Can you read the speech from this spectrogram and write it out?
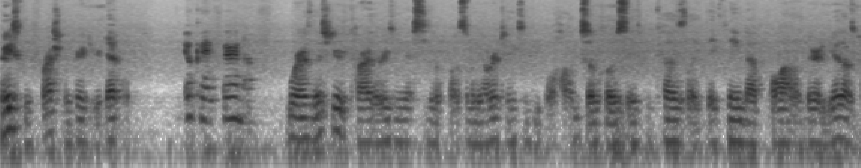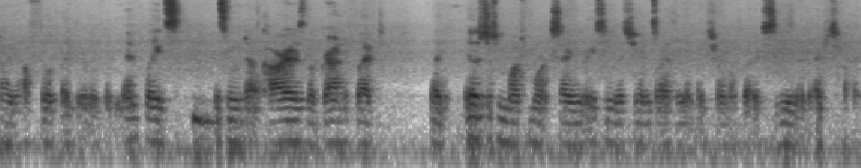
basically fresh compared to your dead ones. Okay, fair enough. Whereas this year's car, the reason you guys see so many overtakes and people hug so closely is because like they cleaned up a lot of the dirty air that was coming off. Looked like they were over the end plates. Mhm. They smoothed out cars, the ground deflect. Like it was just much more exciting racing this year, and so I think it makes for a much better season of to Survive.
